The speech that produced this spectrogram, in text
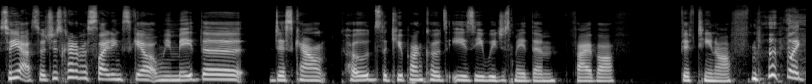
So yeah, so it's just kind of a sliding scale. And we made the discount codes, the coupon codes easy. We just made them five off, 15 off. like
